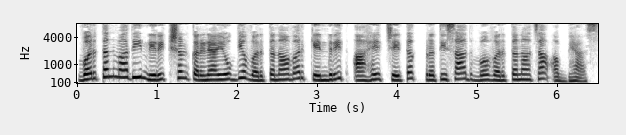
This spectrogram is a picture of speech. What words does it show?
वर्तनवादी निरीक्षण करण्यायोग्य वर्तनावर केंद्रित आहे चेतक प्रतिसाद व वर्तनाचा अभ्यास.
